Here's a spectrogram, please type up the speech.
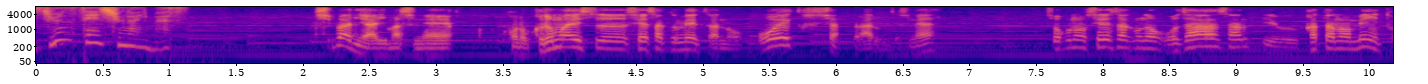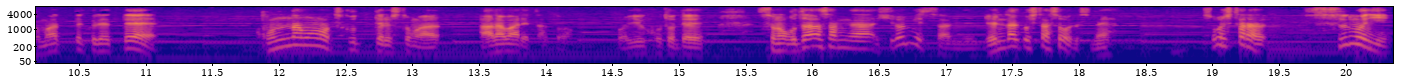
淳選手がいます。千葉にありますね、この車椅子製作メーカーの OX 社ってあるんですね。そこの制作の小沢さんっていう方の目に留まってくれて、こんなものを作ってる人が現れたということで、その小沢さんが広光さんに連絡したそうですね。そうしたら、すぐに、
